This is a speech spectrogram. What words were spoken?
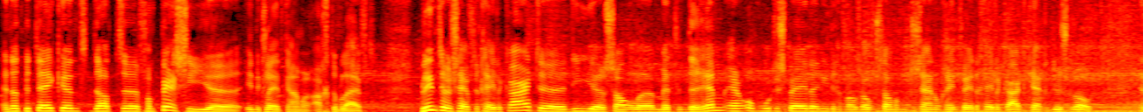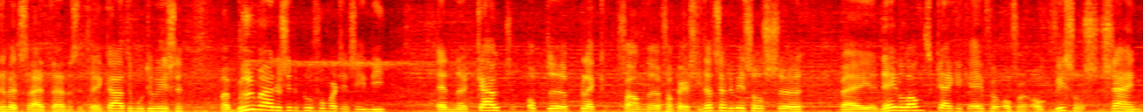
En dat betekent dat uh, Van Persie uh, in de kleedkamer achterblijft. Blinters heeft een gele kaart. Uh, die zal met de rem erop moeten spelen. In ieder geval zo verstandig moeten zijn om geen tweede gele kaart te krijgen. Dus rood. En de wedstrijd tijdens de 2K te moeten missen. Maar Bruma dus in de ploeg van Martins Indy. En Kuit op de plek van Van Persie. Dat zijn de wissels bij Nederland. Kijk ik even of er ook wissels zijn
